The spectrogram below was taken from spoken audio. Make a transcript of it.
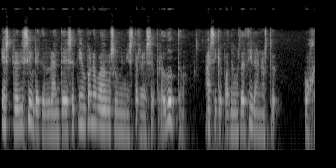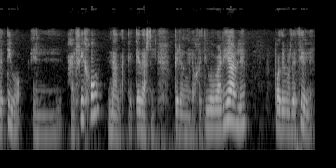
es previsible que durante ese tiempo no podamos suministrar ese producto. Así que podemos decir a nuestro objetivo al fijo, nada, que queda así. Pero en el objetivo variable podemos decirle,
